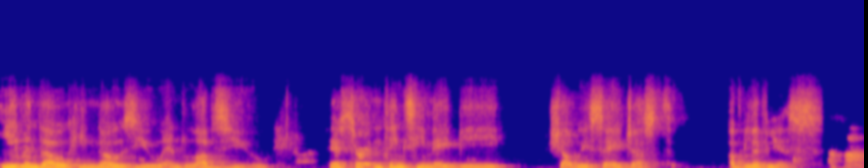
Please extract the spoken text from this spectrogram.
even though he knows you and loves you, there's certain things he may be, shall we say, just oblivious. Uh-huh.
